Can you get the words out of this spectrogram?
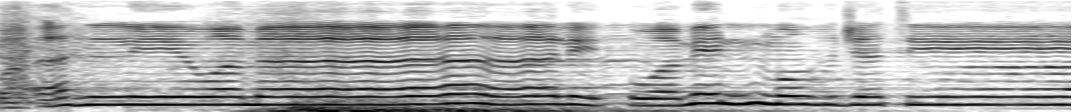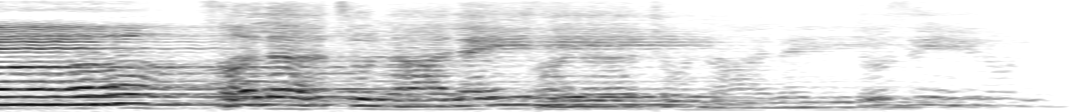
وأهلي ومالي ومن مهجتي. صلاة عليه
